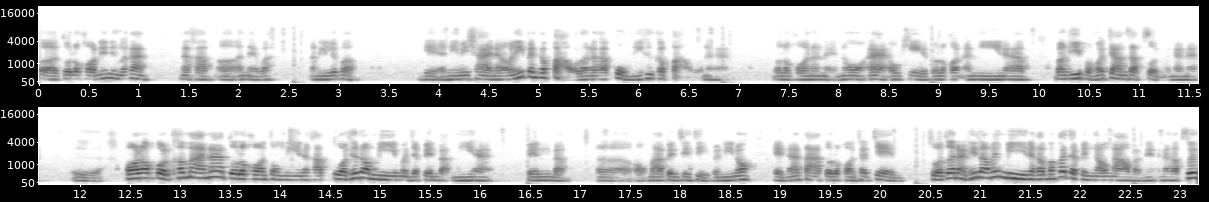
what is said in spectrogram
เอ่อตัวละครนิดนึงแล้วกันนะครับเอ่ออันไหนวะอันนี้หรือเปล่าโอเคอันนี้ไม่ใช่นะอันนี้เป็นกระเป๋าแล้วนะครับปุ่มนี้คือกระเป๋านะฮะตัวละครอันไหนโน่อ่าโอเค ตัวละครอันนี้นะครับ บางทีผมก็จำสับสนเหมือนกันนะ เออพอเรากดเข้ามาหน้าตัวละครตรงนี้นะครับ ตัวที่เรามีมันจะเป็นแบบนี้ฮะเป็นแบบเออ่อออกมาเป็นสีสีแบบนี้เนาะเห็นหน้าตาตัวละครชัดเจน ส่วนตัวไหนที่เราไม่มีนะครับ มันก็จะเป็นเงาเงาแบบนี้นะครับ ซึ่ง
